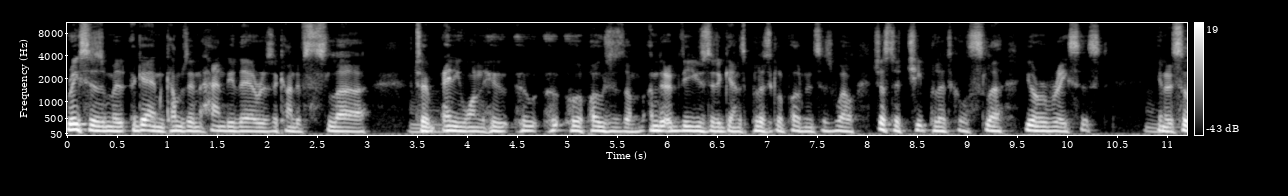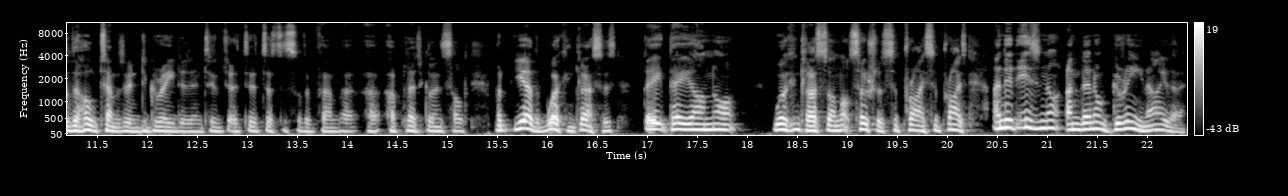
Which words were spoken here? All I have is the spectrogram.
Racism uh, again comes in handy there as a kind of slur to mm. anyone who, who who opposes them, and they- use it against political opponents as well. Just a cheap political slur. You're a racist. You know, mm. so the whole term has been degraded into ju- ju- just a sort of um, a, a- a political insult. But yeah, the working classes, they they are not working classes are not socialists. Surprise, surprise. And it is not, and they're not green either.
